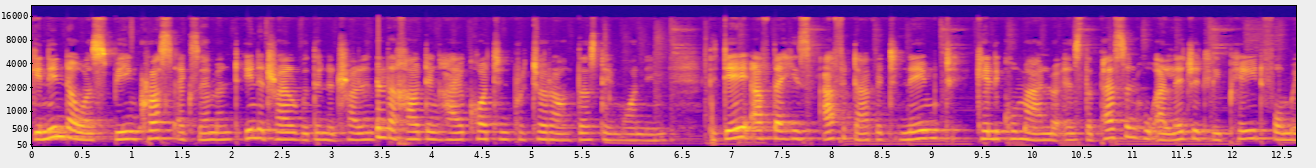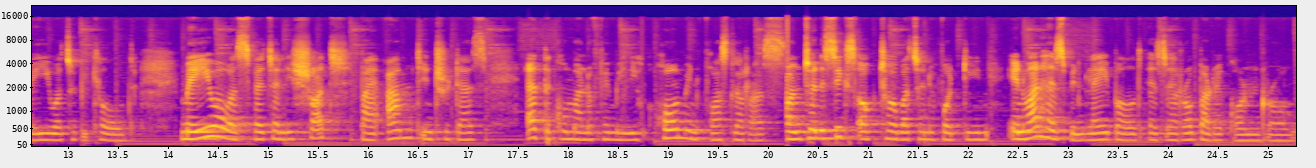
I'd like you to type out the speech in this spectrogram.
Gininda was being cross-examined in a trial within a trial in the Gauteng High Court in Pretoria on Thursday morning, the day after his affidavit named Kelly Khumalo as the person who allegedly paid for Meyiwa to be killed. Meyiwa was fatally shot by armed intruders at the Khumalo family home in Vosloorus on 26 October 2014 in what has been labeled as a robbery gone wrong.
